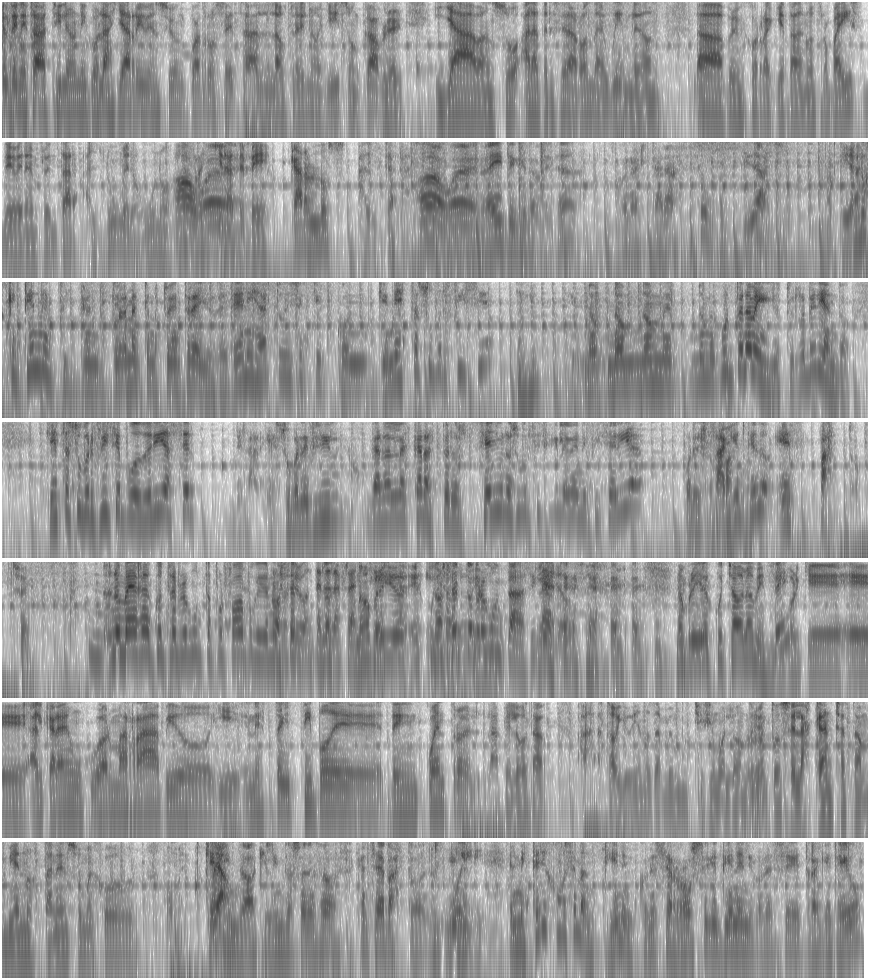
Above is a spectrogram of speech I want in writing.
El tenista chileno Nicolás Yarri venció en cuatro sets al australiano Jason Kabler y ya avanzó a la tercera ronda de Wimbledon. La mejor raqueta de nuestro país deberá enfrentar al número uno del ah, ranking ATP, Carlos Alcaraz. Ah, bueno, ahí te quiero ver, ¿eh? Con Alcaraz, es un partidazo. Partidazo. Los que entienden, pues, yo claramente no estoy entre ellos, de tenis harto dicen que, con, que en esta superficie, no, no, no, me, no me culpen a mí, yo estoy repitiendo, que esta superficie podría ser es súper difícil ganar las caras, pero si hay una superficie que le beneficiaría, por el saque, entiendo, es pasto. Sí. No, me hagan contrapreguntas, por favor, porque yo no acepto. No, pero yo no acepto preguntas, así que. no, pero yo he escuchado lo mismo, porque eh, Alcaraz es un jugador más rápido y en este tipo de, de encuentros la pelota ha, estado lloviendo también muchísimo en Londres, mm. entonces las canchas también no están en su mejor momento. Qué lindo, ah, qué lindo son esas canchas de pasto. Muy el, misterio es cómo se mantienen con ese roce que tienen y con ese traqueteo.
